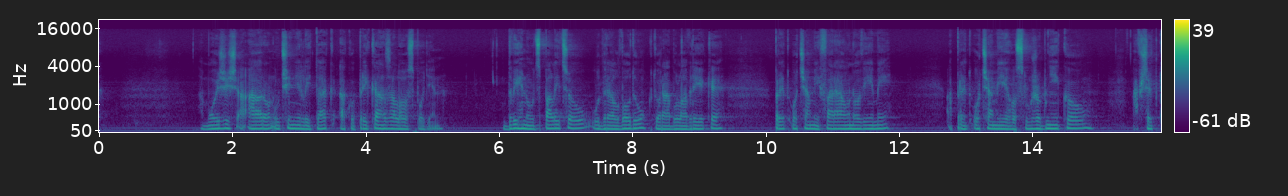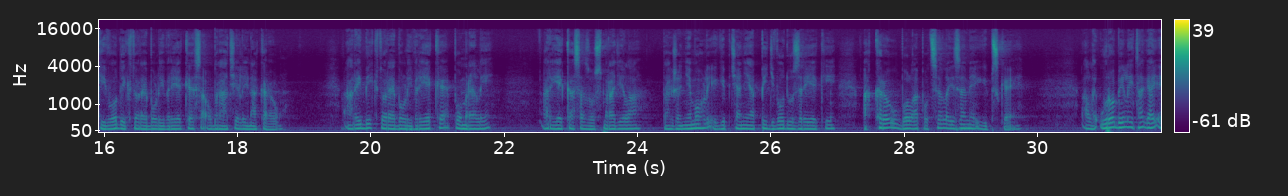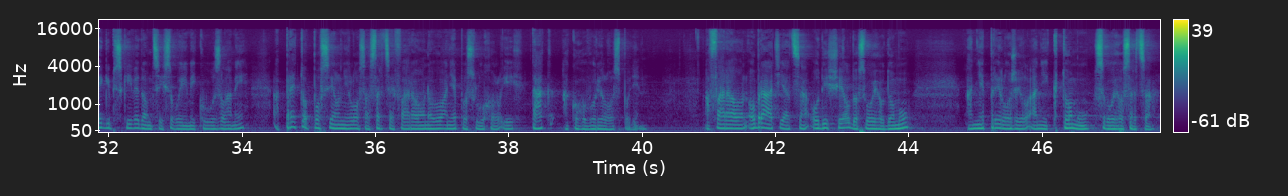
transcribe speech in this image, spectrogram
A Mojžiš a Áron učinili tak, ako prikázal hospodin. Dvihnúc palicou udrel vodu, ktorá bola v rieke, pred očami faraónovými a pred očami jeho služobníkov a všetky vody, ktoré boli v rieke, sa obrátili na krv. A ryby, ktoré boli v rieke, pomreli a rieka sa zosmradila, takže nemohli egyptiania piť vodu z rieky a krv bola po celej zemi egyptskej. Ale urobili tak aj egyptskí vedomci svojimi kúzlami a preto posilnilo sa srdce faraónovo a neposlúchol ich, tak ako hovoril hospodin. A faraón obrátiac sa odišiel do svojho domu, a nepriložil ani k tomu svojho srdca.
